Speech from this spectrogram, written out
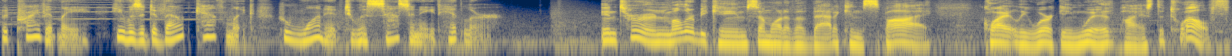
But privately, he was a devout Catholic who wanted to assassinate Hitler. In turn, Muller became somewhat of a Vatican spy, quietly working with Pius XII.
